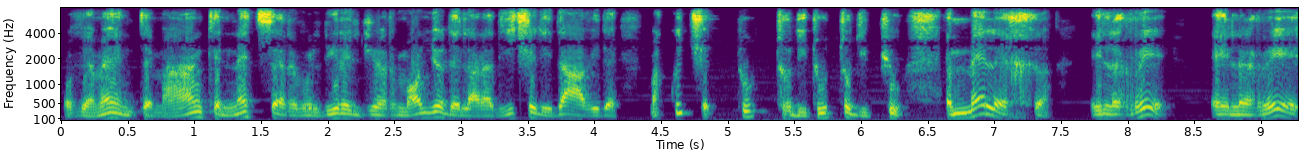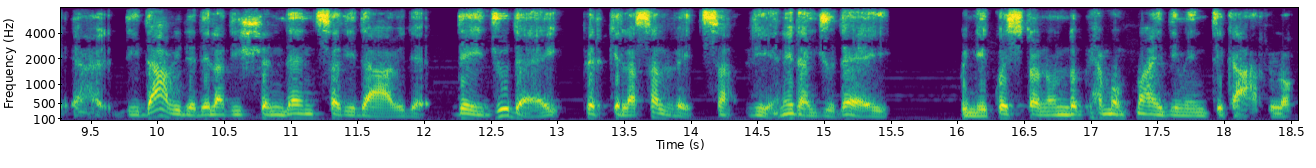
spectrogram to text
ovviamente, ma anche Netzer vuol dire il germoglio della radice di Davide, ma qui c'è tutto di tutto di più. E Melech, il re, è il re eh, di Davide, della discendenza di Davide, dei giudei, perché la salvezza viene dai giudei. Quindi questo non dobbiamo mai dimenticarlo.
